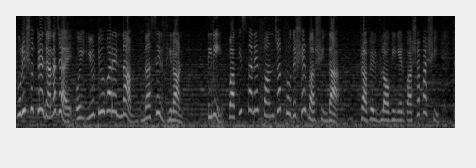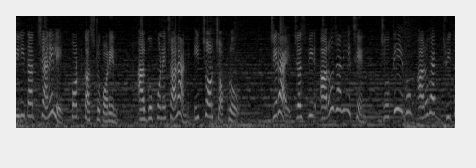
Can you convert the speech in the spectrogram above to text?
পুলিশ সূত্রে জানা যায়, ওই ইউটিউবারের নাম নাসির ধিলান। তিনি পাকিস্তানের পাঞ্জাব প্রদেশের বাসিন্দা। ট্রাভেল ব্লগিং এর পাশাপাশি তিনি তার চ্যানেলে পডকাস্টও করেন। আর গোপনে চালান এই চরচক্র। জেরায় জসবীর আরও জানিয়েছেন জ্যোতি এবং আরও এক ধৃত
